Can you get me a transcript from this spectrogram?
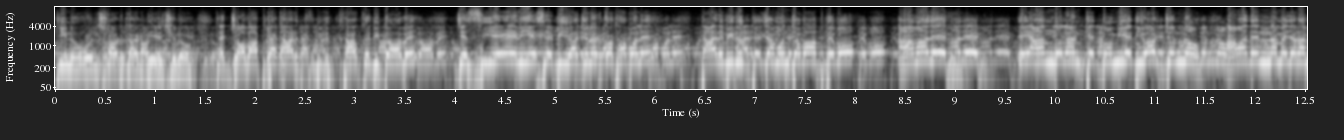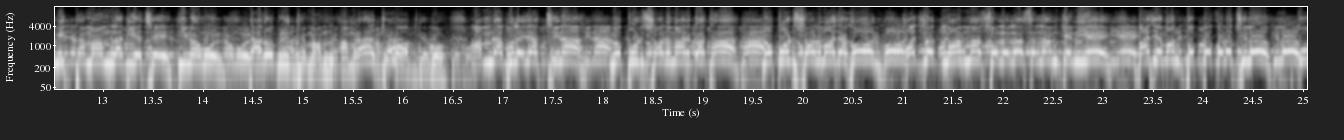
তৃণমূল সরকার দিয়েছিল। তাই জবাবটা কার কাউকে দিতে হবে? যে সিএ নিয়ে এসে বিভাজনের কথা বলে, তার বিরুদ্ধে যেমন জবাব দেব, আমাদের এই আন্দোলনকে দমিয়ে দেওয়ার জন্য আমাদের নামে যারা মিথ্যা মামলা দিয়েছে তৃণমূল, তারও বিরুদ্ধে আমরা জবাব দেব। আমরা ভুলে যাচ্ছি না, নপুর শর্মার কথা। নপুর শর্মা যখন হজরত মোহাম্মদ সাল্লাহ সাল্লামকে নিয়ে বাজে মন্তব্য করেছিল কু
